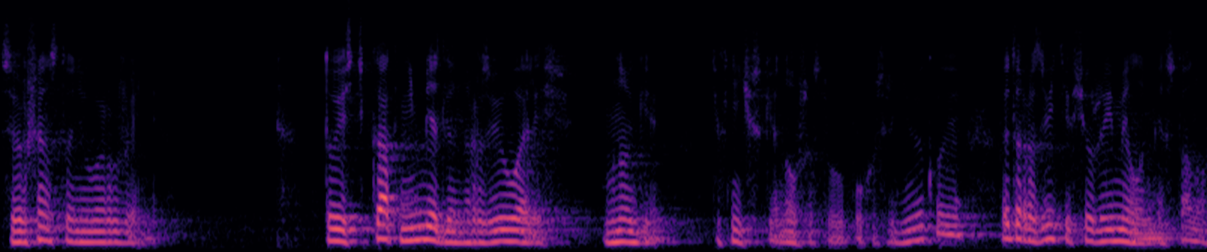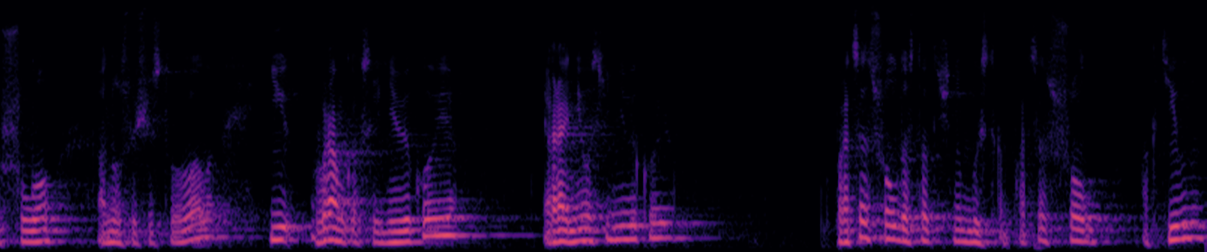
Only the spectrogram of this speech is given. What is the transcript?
совершенствования вооружения. То есть как немедленно развивались многие технические новшества в эпоху Средневековья, это развитие все же имело место, оно шло, оно существовало. И в рамках Средневековья, раннего Средневековья, процесс шел достаточно быстро, процесс шел активно,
